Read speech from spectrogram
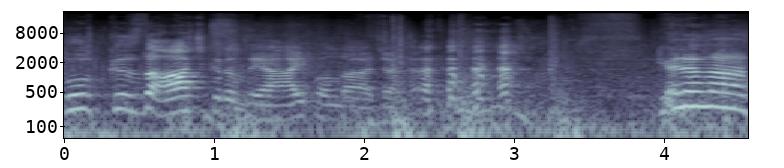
Hulk kızdı. Ağaç kırıldı ya. Ayıp oldu ağaca. Gelin lan.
